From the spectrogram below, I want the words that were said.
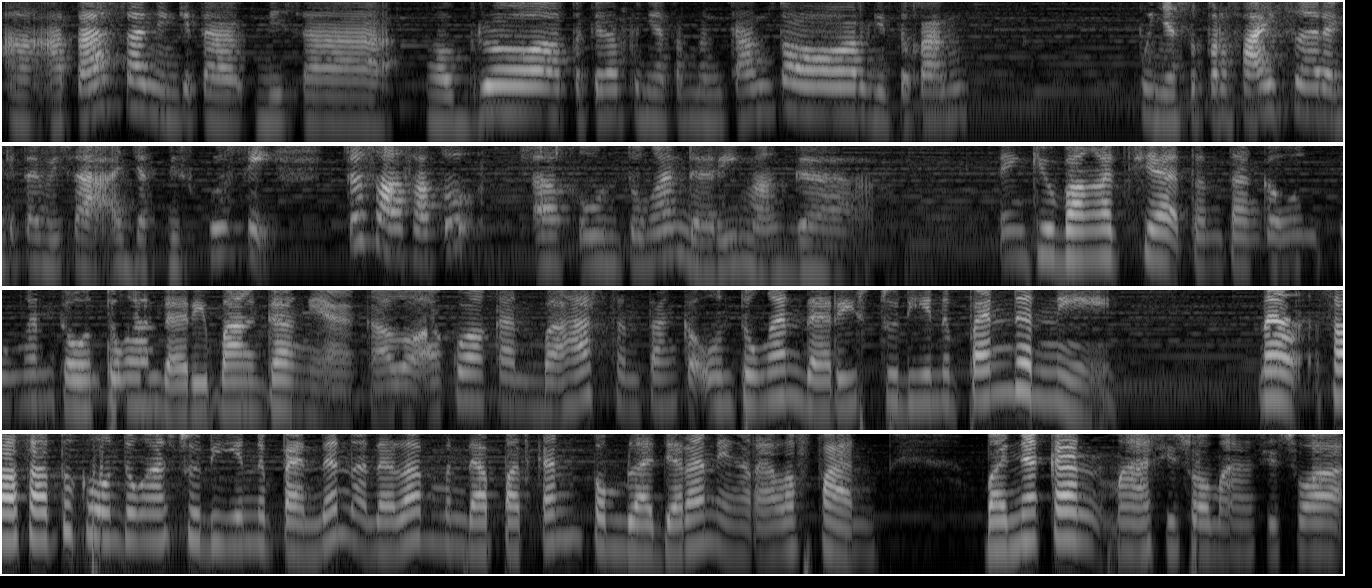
uh, atasan yang kita bisa ngobrol atau kita punya teman kantor gitu kan punya supervisor yang kita bisa ajak diskusi itu salah satu uh, keuntungan dari magang Thank you banget sih ya tentang keuntungan-keuntungan dari magang ya. Kalau aku akan bahas tentang keuntungan dari studi independen nih. Nah, salah satu keuntungan studi independen adalah mendapatkan pembelajaran yang relevan. Banyak kan mahasiswa-mahasiswa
